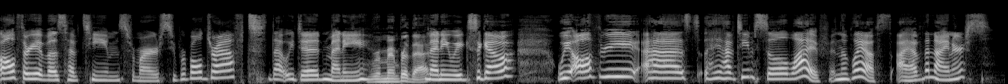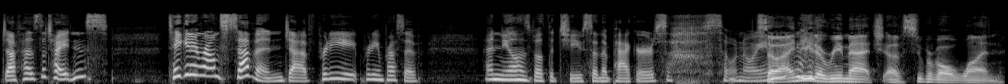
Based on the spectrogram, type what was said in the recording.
all three of us have teams from our Super Bowl draft that we did many remember that many weeks ago. We all three have teams still alive in the playoffs. I have the Niners. Jeff has the Titans. Taking it round seven, Jeff. Pretty pretty impressive. And Neil has both the Chiefs and the Packers. so annoying. So I need a rematch of Super Bowl one,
